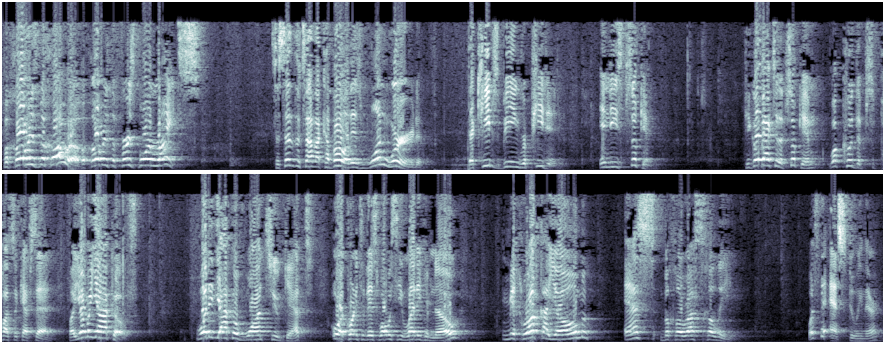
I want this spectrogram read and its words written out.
Bechor is Bechorah. Bechor is the firstborn rights. So says the Ksava Kabbalah, there's one word that keeps being repeated in these psukim. If you go back to the psukim, what could the pasuk have said? Vayomer Yaakov. What did Yaakov want to get? Or according to this, what was he letting him know? Michrach hayom es bechoras chali. What's the S doing there?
